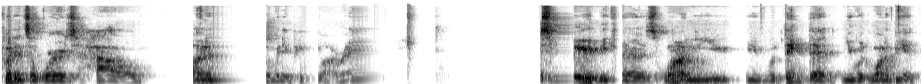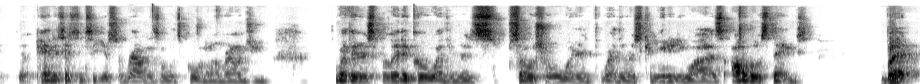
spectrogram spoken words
put into words how un so many people are, right? It's weird because one, you you would think that you would want to be a, paying attention to your surroundings and what's going on around you, whether it's political, whether it's social, whether whether it's community wise, all those things. But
